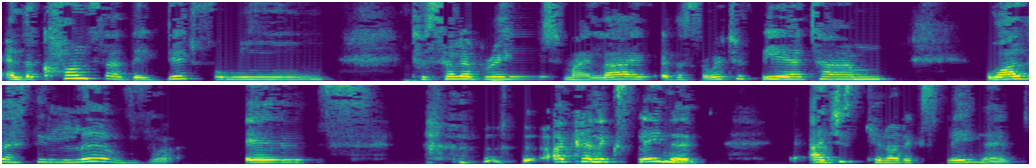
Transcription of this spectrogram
and the concert they did for me to celebrate my life at the Soweto Theatre while I still live. It's, I can't explain it. I just cannot explain it,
